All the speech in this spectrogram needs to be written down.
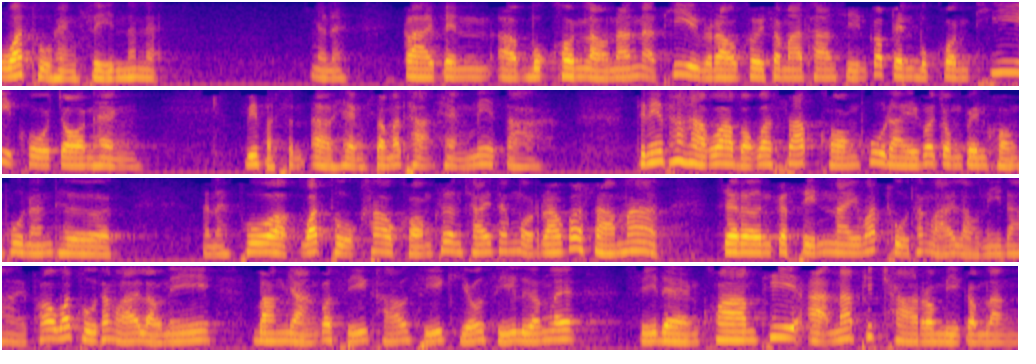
วัตถุแห่งศีลนั่นแหละเนี่ยนะกลายเป็นบุคคลเหล่านั้นที่เราเคยสมาทานศีลก็เป็นบุคคลที่โคจรแห่ง วิปัสสนาแห่งสมถะแห่งเมตตา ทีนี้ถ้าหากว่าบอกว่าทรัพย์ของผู้ใดก็จงเป็นของผู้นั้นเถิดนะพวกวัตถุเข้าของเครื่องใช้ทั้งหมดเราก็สามารถเจริญกสินในวัตถุทั้งหลายเหล่านี้ได้ เพราะวัตถุทั้งหลายเหล่านี้ บางอย่างก็สีขาว สีเขียว สีเหลืองและ สีแดงความที่อนัพิชาเรามีกำลัง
